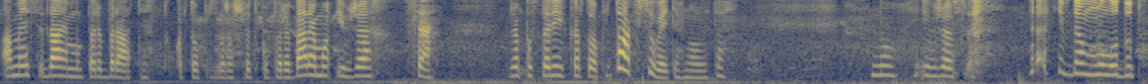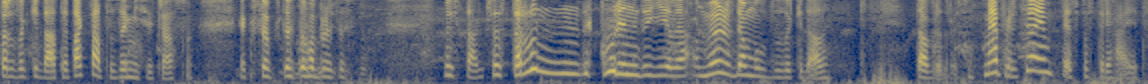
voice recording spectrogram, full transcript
А ми сідаємо перебирати. Ту картоплю зараз швидко переберемо і вже все. Вже по старій картоплі. Так, всю витягнули. Так. Ну, і вже все. І будемо молоду тепер закидати. Так, тату, за місяць часу. Як все буде добре. То... Ось так. Ще стару кури не доїли, а ми вже будемо молоду закидали. Добре, друзі. Ми працюємо, ви спостерігаєте.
